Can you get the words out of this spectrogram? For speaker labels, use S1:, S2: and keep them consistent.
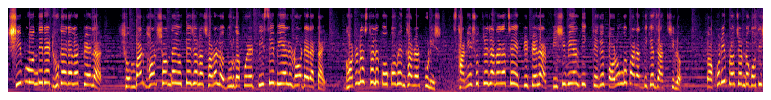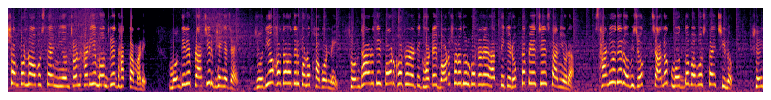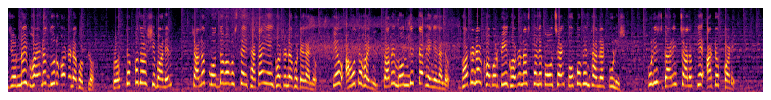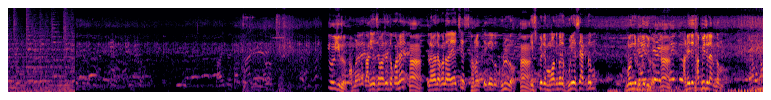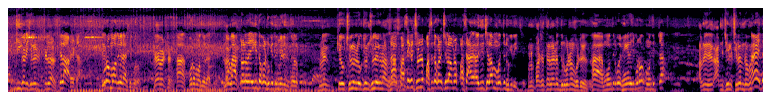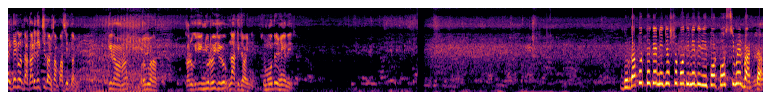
S1: শিব মন্দিরে ঢুকে গেল ট্রেলার। সোমবার ভর সন্ধ্যায় উত্তেজনা ছড়ালো দুর্গাপুরের পিসিবিএল রোড এলাকায়। ঘটনাস্থলে কোকোভেন থানার পুলিশ। স্থানীয় সূত্রে জানা গেছে, একটি ট্রেলার পিসিবিএল দিক থেকে করঙ্গপাড়ার দিকে যাচ্ছিল। তখনই প্রচণ্ড গতিসম্পন্ন অবস্থায় নিয়ন্ত্রণ হারিয়ে মন্দিরে ধাক্কা মারে। মন্দিরের প্রাচীর ভেঙে যায়। যদিও হতাহতের কোনো খবর নেই। সন্ধ্যা আরতির পর ঘটনাটি ঘটায় বড়সড় দুর্ঘটনার হাত থেকে রক্ষা পেয়েছে স্থানীয়রা। স্থানীয়দের অভিযোগ, চালক মদ্যপ অবস্থায় ছিল। সেই জন্যই ভয়ানক দুর্ঘটনা ঘটল। প্রত্যক্ষদর্শী বলেন চালক মদ্যপ অবস্থায় থাকায় এই ঘটনা ঘটে গেল। কেউ আহত হয়নি তবে মন্দিরটা ভেঙে গেল। ঘটনার খবর পেয়ে ঘটনাস্থলে পৌঁছায় কোকোভেন থানার পুলিশ। পুলিশ গাড়ির চালককে আটক করে।
S2: কি হয়েছিল?
S3: আমরা একটা দাঁড়িয়ে আছি দোকানে।
S2: হ্যাঁ।
S3: দোকানে দাঁড়িয়ে আছে সামনের থেকে ঘুরলো।
S2: হ্যাঁ।
S3: স্পিডে মদ মেরে ঘুরে এসে একদম মন্দির ঢুকে দিল।
S2: হ্যাঁ।
S3: আর নিজে ঝাঁপিয়ে দিল একদম।
S2: কি গাড়ি ছিল? ট্রেলার
S3: তেলার এটা। পুরো মদ মেরে আছে পুরো।
S2: ড্রাইভারটা
S3: হ্যাঁ পুরো মদ মেরে আছে। লোক একটা এই দোকান ঢুকে দিয়ে মেরে দিত
S2: মানে কেউ ছিল লোকজন ছিল এখানে
S3: না পাশে কে ছিল না পাশে দোকান ছিল আমরা পাশে আগে ছিলাম মধ্যে ঢুকে দিয়েছে।
S2: মানে পাশে থাকলে একটা দুর্ঘটনা ঘটে যেত
S3: হ্যাঁ মন্দির পুরো ভেঙে দিয়েছে পুরো মন্দিরটা।
S2: আপনি আপনি ছিল- ছিলেন তখন?
S3: হ্যাঁ দেখ দেখলাম দাঁড়িয়ে দেখছি তো আমি পাশে তো আমি।
S2: কি নাম আপনার?
S3: রবি মাহাতো।
S2: কারও কিছু ইঞ্জুর হয়েছে
S3: না কিছু হয়নি শুধু মন্দির ভেঙে দিয়েছে।
S1: দুর্গাপুর থেকে নিজস্ব প্রতিনিধি রিপোর্ট পশ্চিমের বার্তা।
